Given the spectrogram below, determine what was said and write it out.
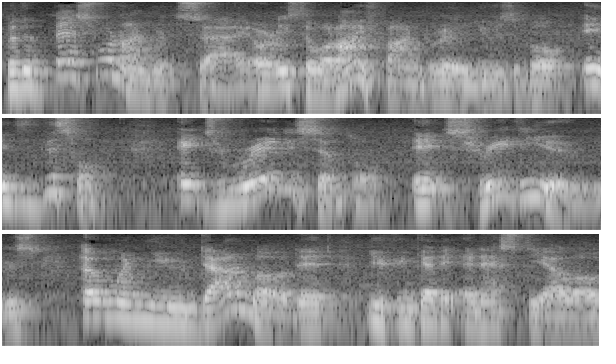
But the best one I would say, or at least the one I find really usable, is this one. It's really simple, it's free to use, and when you download it, you can get it in STL or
